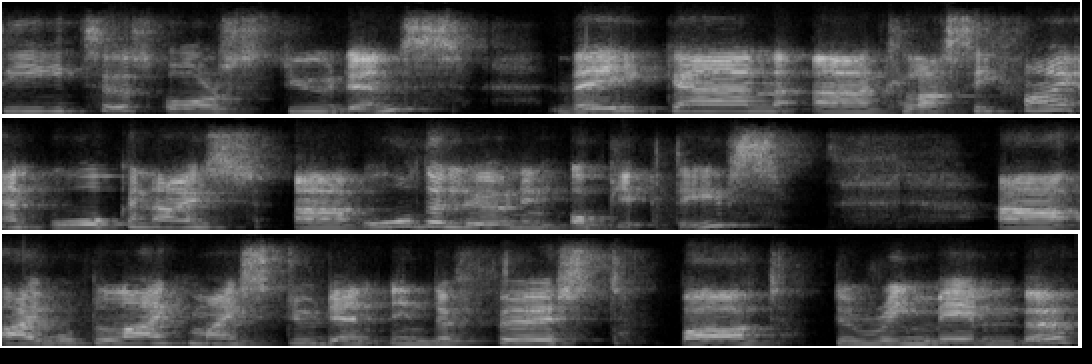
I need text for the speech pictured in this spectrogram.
teachers or students they can uh, classify and organize uh, all the learning objectives uh, I would like my student in the first part to remember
